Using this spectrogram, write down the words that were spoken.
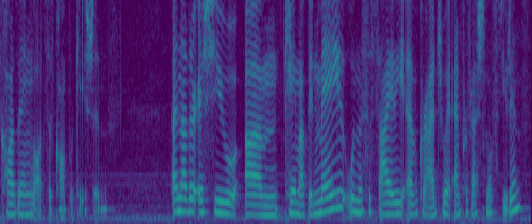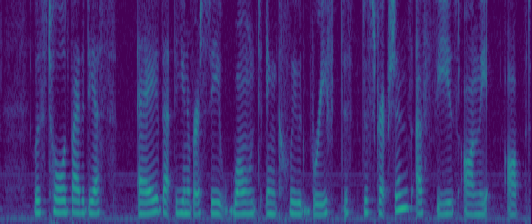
causing lots of complications. Another issue um, came up in May when the Society of Graduate and Professional Students was told by the DSA that the university won't include brief des- descriptions of fees on the opt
